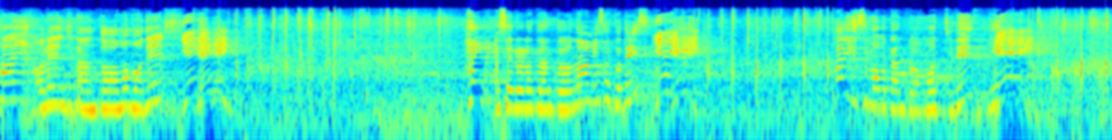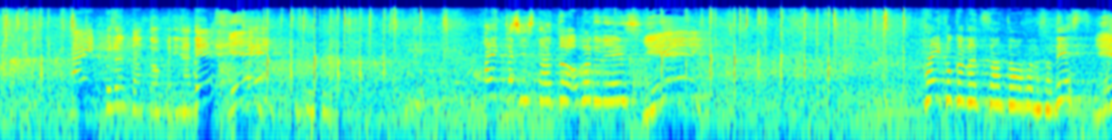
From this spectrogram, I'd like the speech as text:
はいオレンジ担当ももです。イエイ。はいアセロラ担当のみさとです。イエイ。はいすもも担当もっちです。イエイ。はいプルン担当プリナです。はい、ココナッツ担当はなさです。イエイ。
